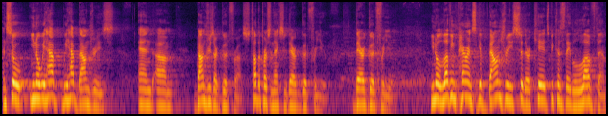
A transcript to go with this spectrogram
And so, you know, we have, we have boundaries, and um, boundaries are good for us. Tell the person next to you, they're good for you. They're good for you. You know, loving parents give boundaries to their kids because they love them.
